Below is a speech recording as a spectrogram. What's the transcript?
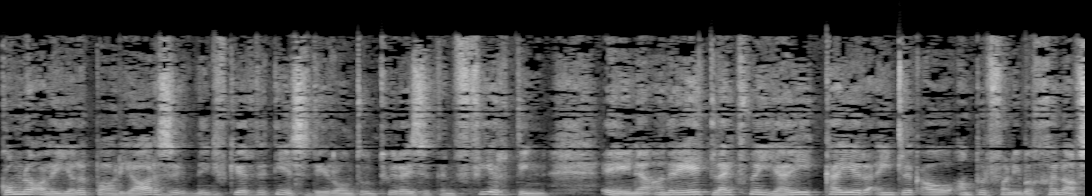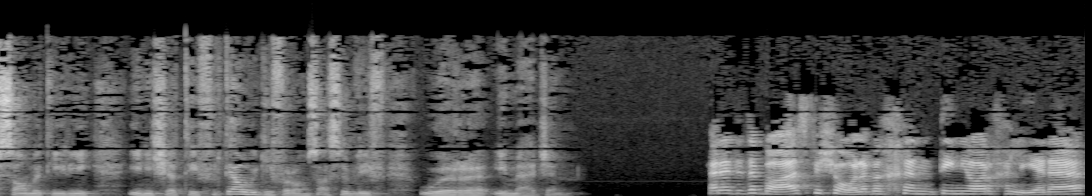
kom nou al 'n hele paar jaar, as ek nie verkeerd het nie, is dit rondom 2014 en uh, Andriet, lyk vir my jy kuier eintlik al amper van die begin af saam met hierdie inisiatief. Vertel 'n bietjie vir ons asseblief oor uh, Imagine. Maar dit het 'n baie spesiale begin 10 jaar gelede.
